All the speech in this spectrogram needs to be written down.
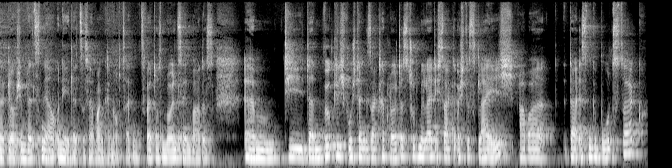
Hochzeit, glaube ich, im letzten Jahr, nee, letztes Jahr waren keine Hochzeiten, 2019 war das, ähm, die dann wirklich, wo ich dann gesagt habe, Leute, es tut mir leid, ich sage euch das gleich, aber da ist ein Geburtstag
